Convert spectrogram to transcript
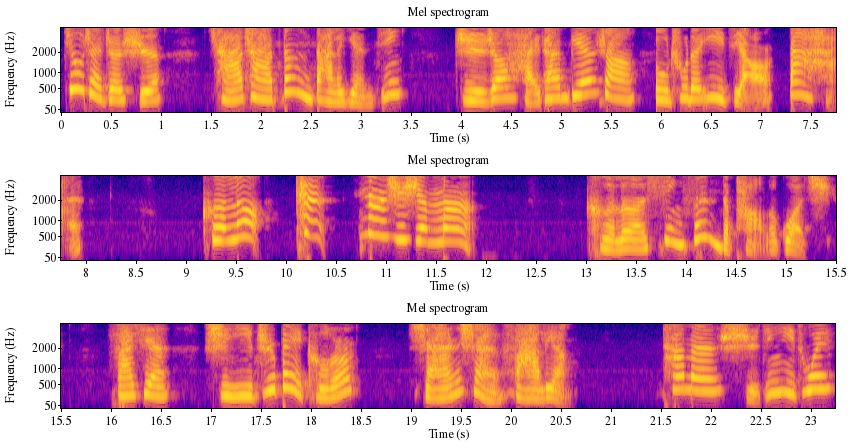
就在这时，查查瞪大了眼睛，指着海滩边上露出的一角，大喊。可乐，看那是什么？可乐兴奋地跑了过去，发现是一只贝壳，闪闪发亮。他们使劲一推，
